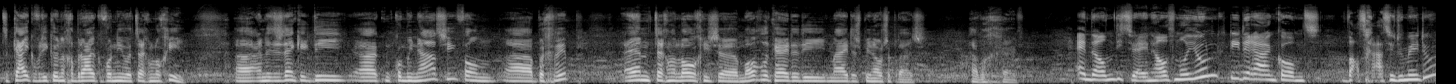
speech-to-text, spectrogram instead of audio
te kijken of we die kunnen gebruiken voor nieuwe technologie. en het is denk ik die combinatie van begrip en technologische mogelijkheden die mij de Spinoza-prijs hebben gegeven. En dan die 2,5 miljoen die eraan komt. Wat gaat u ermee doen?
